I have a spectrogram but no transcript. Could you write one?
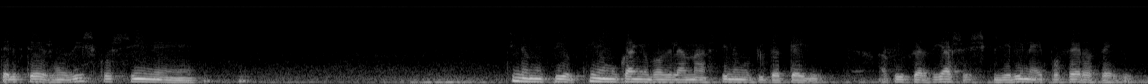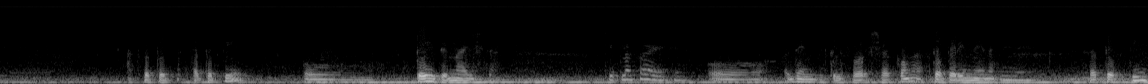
τελευταίος μου δίσκος είναι... Τι να μου, πει, τι να μου κάνει ο Παγλαμάς, τι να μου πει το τέλει. Αφού η καρδιά σου σκληρή να υποφέρω θέλει. Αυτό το, θα το πει, ο, το είπε μάλιστα. Κυκλοφόρησε. Ο, δεν κυκλοφόρησε ακόμα, αυτό περιμένω. Ναι. Θα το πει,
